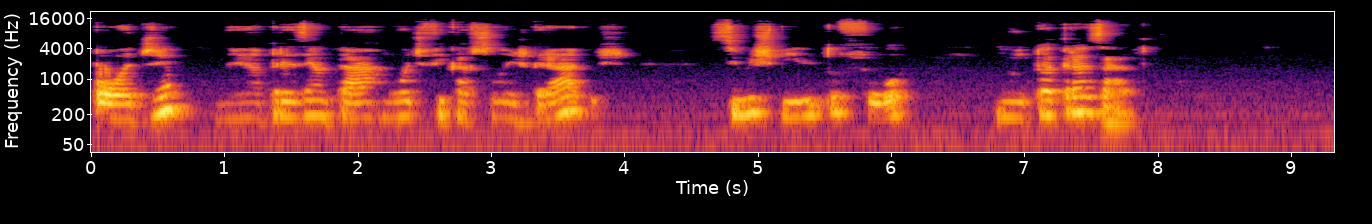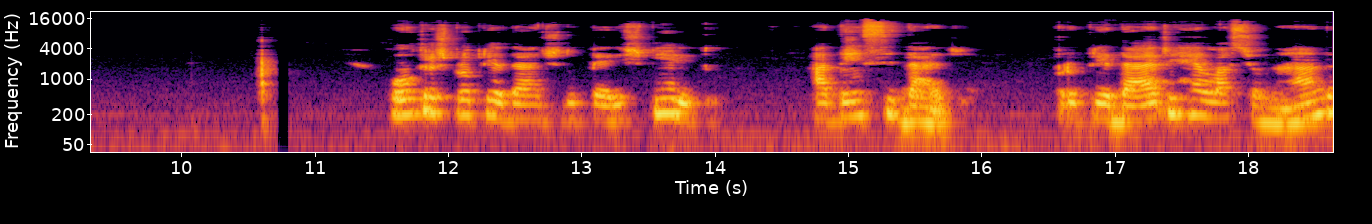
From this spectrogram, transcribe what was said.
pode né, apresentar modificações graves se o espírito for muito atrasado. Outras propriedades do perispírito, a densidade, propriedade relacionada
